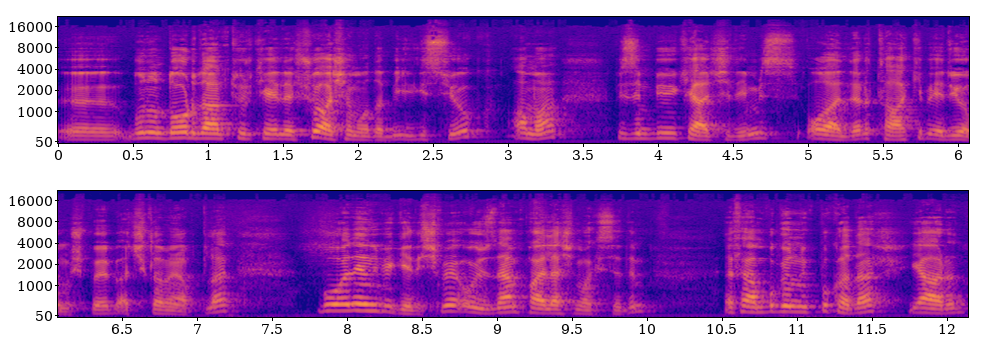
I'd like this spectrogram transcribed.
E, bunun doğrudan Türkiye ile şu aşamada bir ilgisi yok ama bizim büyükelçiliğimiz olayları takip ediyormuş. Böyle bir açıklama yaptılar. Bu önemli bir gelişme. O yüzden paylaşmak istedim. Efendim bugünlük bu kadar. Yarın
